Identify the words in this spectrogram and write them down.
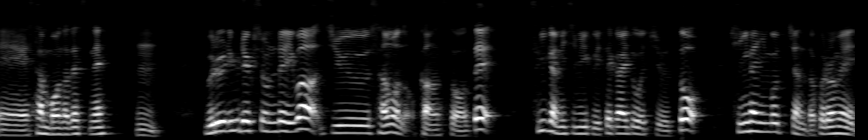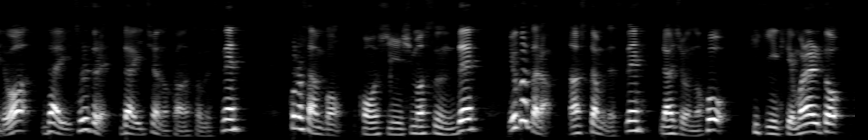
えー、3本田ですね。うん。ブルーリフレクションレイは13話の感想で、月が導く異世界道中と、死神坊ちゃんと黒メイドは、第、それぞれ第1話の感想ですね。この3本更新しますんで、よかったら明日もですね、ラジオの方、聞きに来てもらえると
